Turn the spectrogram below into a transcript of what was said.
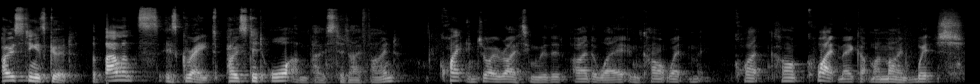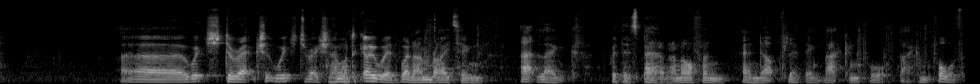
posting is good. The balance is great, posted or unposted, I find. Quite enjoy writing with it either way and can't, wait, quite, can't quite make up my mind which, uh, which, direction, which direction I want to go with when I'm writing at length with this pen and often end up flipping back and forth, back and forth.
